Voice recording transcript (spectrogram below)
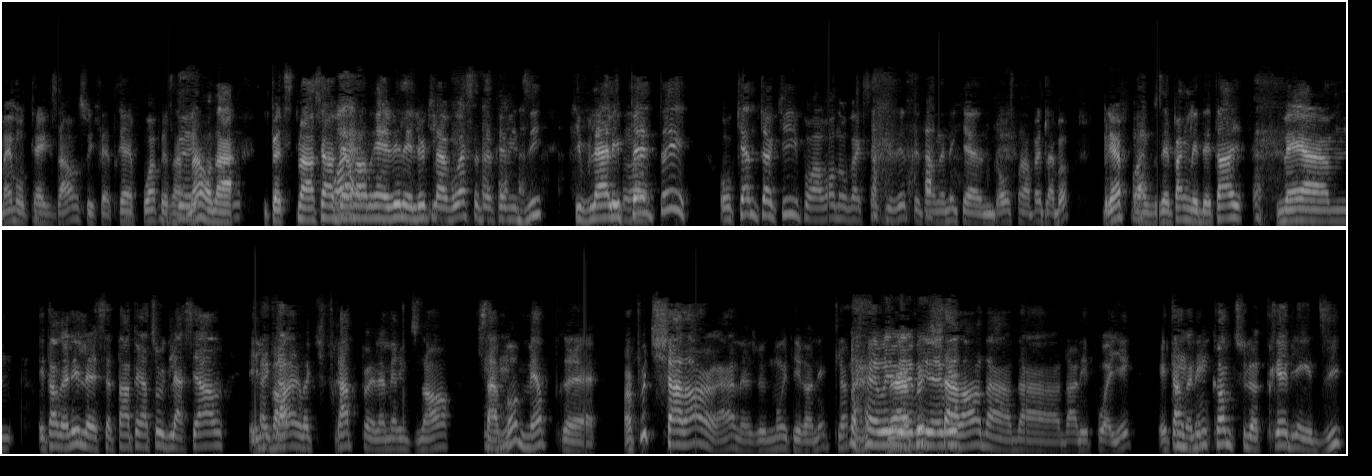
même au Texas où il fait très froid présentement. On a une petite mention à Bernard Drinville et Luc Lavoie cet après-midi qui voulaient aller pelleter au Kentucky pour avoir nos vaccins plus vite, étant donné qu'il y a une grosse tempête là-bas. Bref, on vous épargne les détails. Mais euh, étant donné cette température glaciale et l'hiver qui frappe l'Amérique du Nord, ça mm-hmm. va mettre euh, un peu de chaleur, hein, le jeu de mots est ironique, là. oui, un peu de chaleur dans, les foyers, étant donné, mm-hmm. comme tu l'as très bien dit,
